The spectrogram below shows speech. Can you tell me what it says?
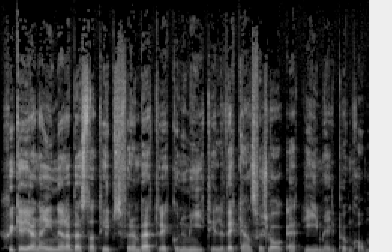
Skicka gärna in era bästa tips för en bättre ekonomi till veckansförslag.gmail.com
